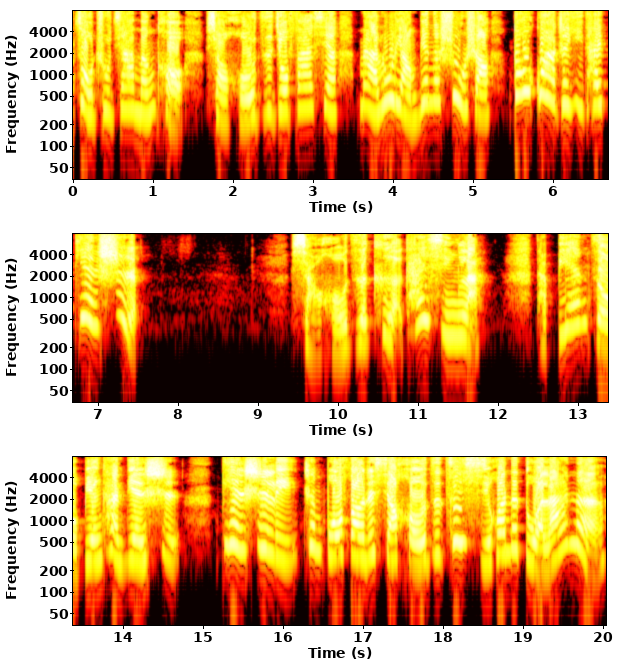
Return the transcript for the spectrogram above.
走出家门口，小猴子就发现马路两边的树上都挂着一台电视。小猴子可开心了，他边走边看电视，电视里正播放着小猴子最喜欢的朵拉呢。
